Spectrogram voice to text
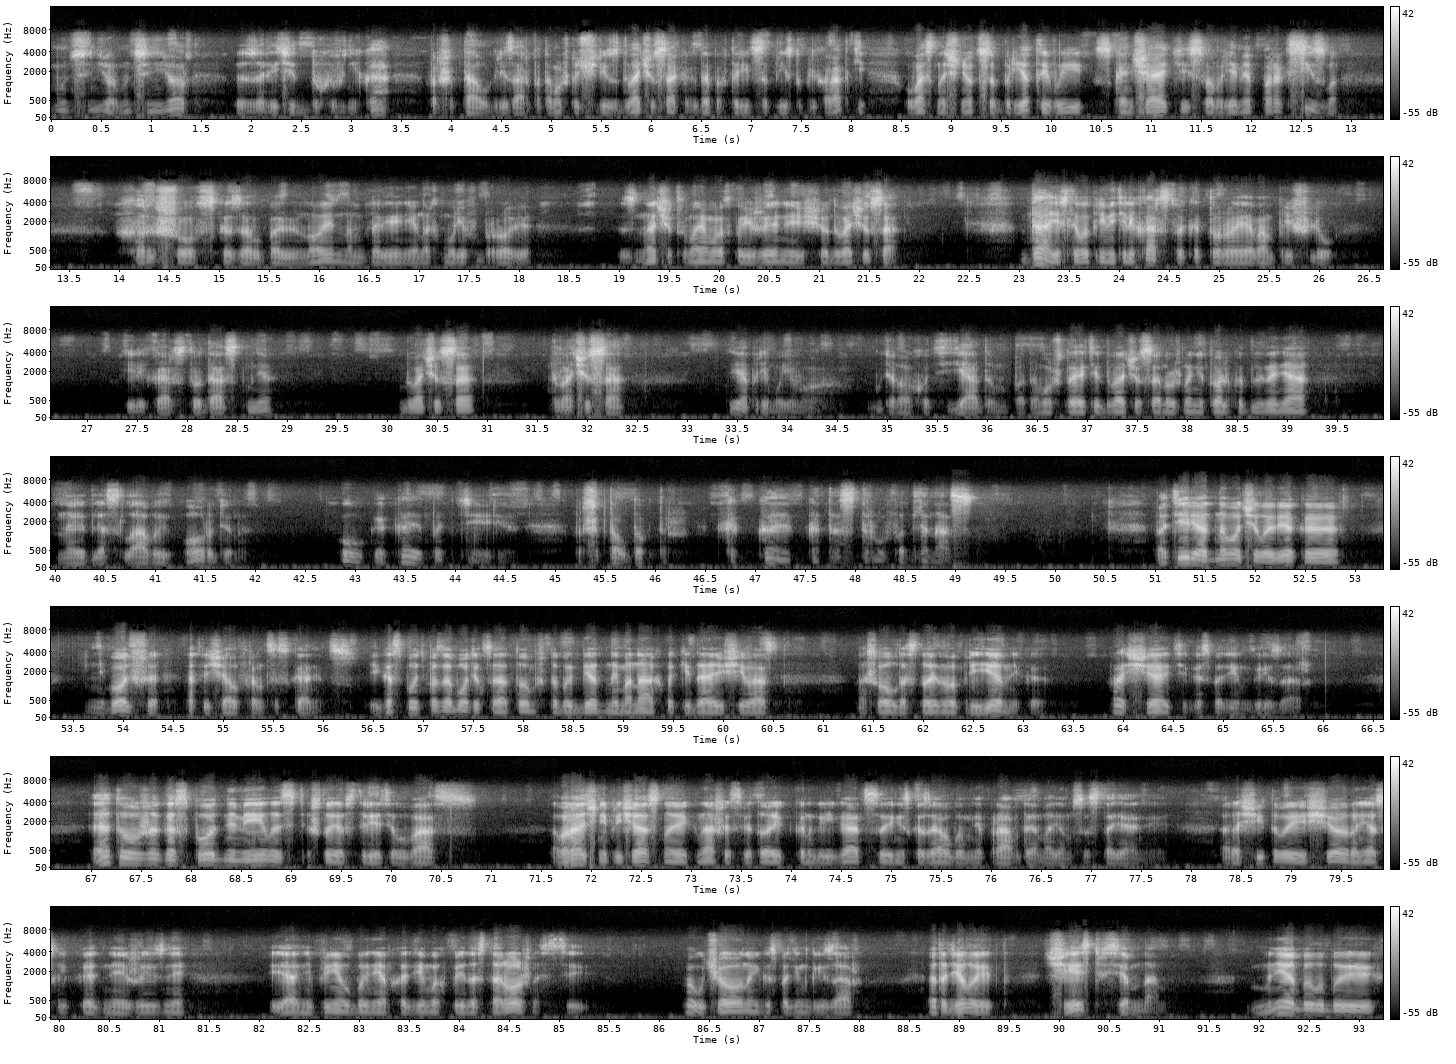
"Монсеньор, монсеньор, зовите духовника", прошептал Гризар, "потому что через два часа, когда повторится приступ лихорадки, у вас начнется бред, и вы скончаетесь во время пароксизма". "Хорошо", сказал больной, на мгновение нахмурив брови. Значит, в моем распоряжении еще два часа. Да, если вы примете лекарство, которое я вам пришлю. И лекарство даст мне два часа. Два часа. Я приму его. Будь оно хоть ядом, потому что эти два часа нужны не только для меня, но и для славы ордена. О, какая потеря, прошептал доктор. Какая катастрофа для нас! Потеря одного человека не больше, отвечал францисканец. И Господь позаботится о том, чтобы бедный монах, покидающий вас, нашел достойного преемника. Прощайте, господин Гризар. Это уже Господня милость, что я встретил вас. Врач, непричастный к нашей святой конгрегации, не сказал бы мне правды о моем состоянии. Рассчитывая еще на несколько дней жизни, я не принял бы необходимых предосторожностей. Вы ученый, господин Гризар. Это делает честь всем нам. Мне было бы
